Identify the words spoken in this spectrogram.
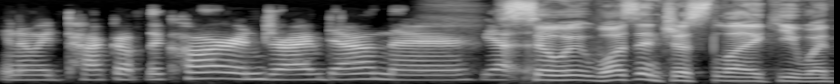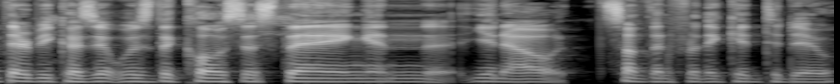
you know, he'd pack up the car and drive down there. Yeah. So it wasn't just like you went there because it was the closest thing and you know something for the kid to do.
